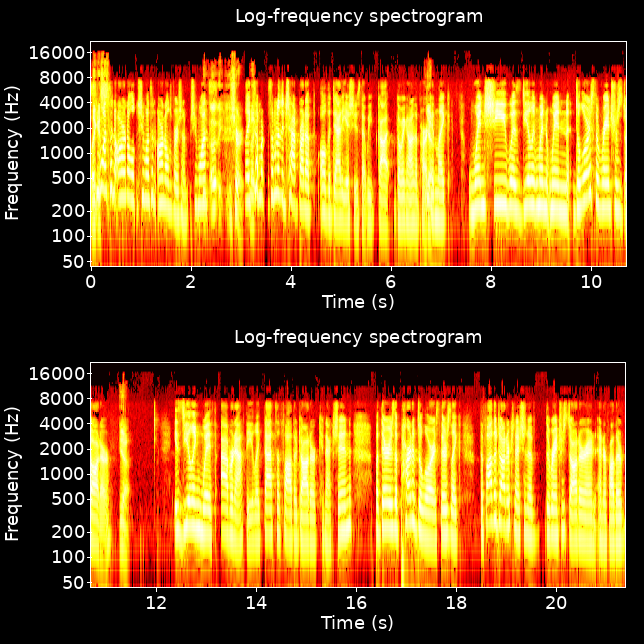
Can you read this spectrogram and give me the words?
like she wants an Arnold. She wants an Arnold version. She wants oh, sure like, someone someone in the chat brought up all the daddy issues that we've got going on in the park Yeah. and like when she was dealing when when Dolores the rancher's daughter yeah is dealing with Abernathy like that's a father daughter connection but there is a part of Dolores there's like the father daughter connection of the rancher's daughter and, and her father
